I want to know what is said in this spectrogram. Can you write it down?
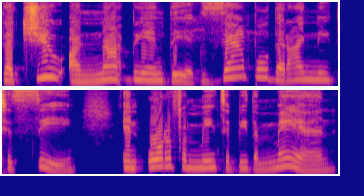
that you are not being the example that i need to see in order for me to be the man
